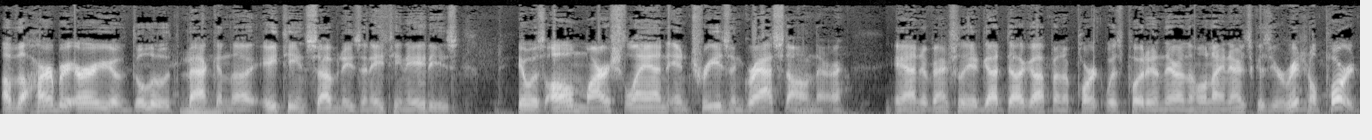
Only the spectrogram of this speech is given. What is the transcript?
of the harbor area of Duluth back Hmm. in the 1870s and 1880s, it was all marshland and trees and grass down there. And eventually, it got dug up, and a port was put in there, and the whole nine yards. Because the original port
